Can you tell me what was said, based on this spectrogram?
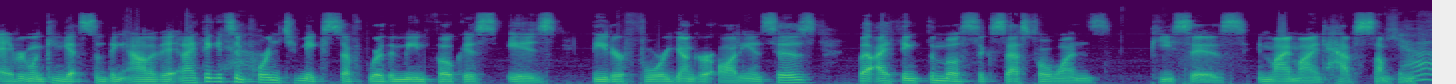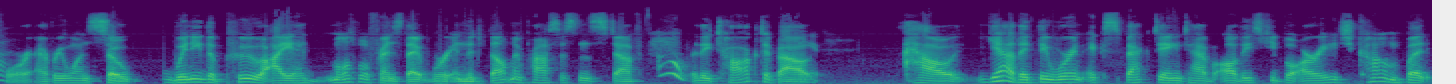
everyone can get something out of it, and I think it's important to make stuff where the main focus is theater for younger audiences. But I think the most successful ones pieces in my mind have something Yeah. for everyone. So Winnie the Pooh, I had multiple friends that were in the development process and stuff Oh. where they talked about Right. How yeah that they weren't expecting to have all these people our age come but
